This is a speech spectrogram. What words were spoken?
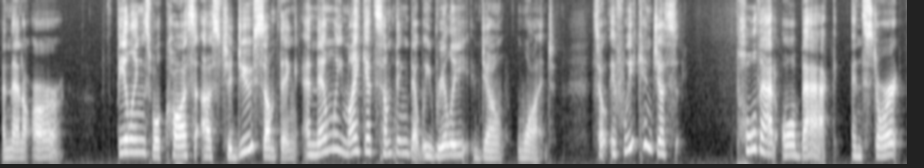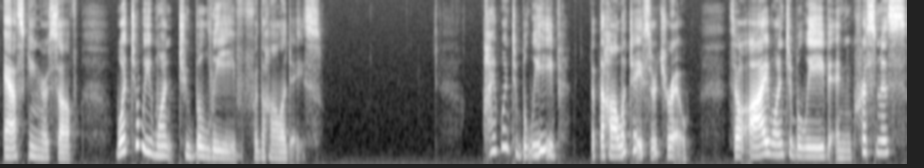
and then our feelings will cause us to do something, and then we might get something that we really don't want. So, if we can just pull that all back and start asking ourselves, what do we want to believe for the holidays? I want to believe that the holidays are true. So I want to believe in Christmas.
